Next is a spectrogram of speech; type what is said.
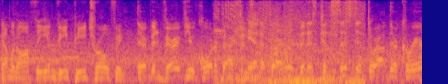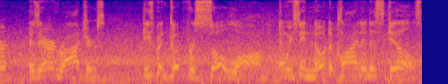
coming off the MVP trophy. There have been very few quarterbacks in the NFL who have been as consistent throughout their career as Aaron Rodgers. He's been good for so long, and we've seen no decline in his skills.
